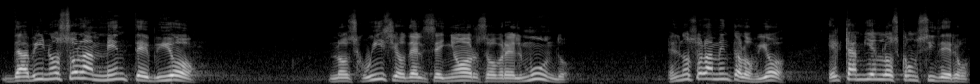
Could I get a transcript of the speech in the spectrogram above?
David no solamente vio los juicios del Señor sobre el mundo, él no solamente los vio, él también los consideró.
